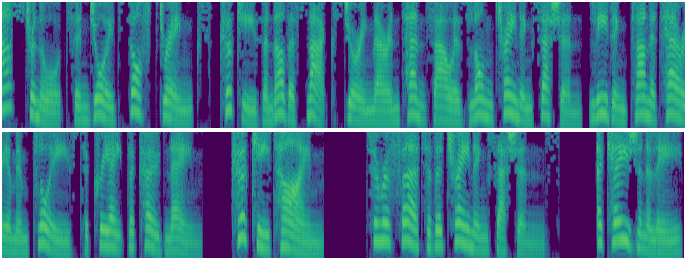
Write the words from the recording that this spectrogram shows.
Astronauts enjoyed soft drinks, cookies and other snacks during their intense hours-long training session, leading planetarium employees to create the code name, Cookie Time, to refer to the training sessions. Occasionally,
